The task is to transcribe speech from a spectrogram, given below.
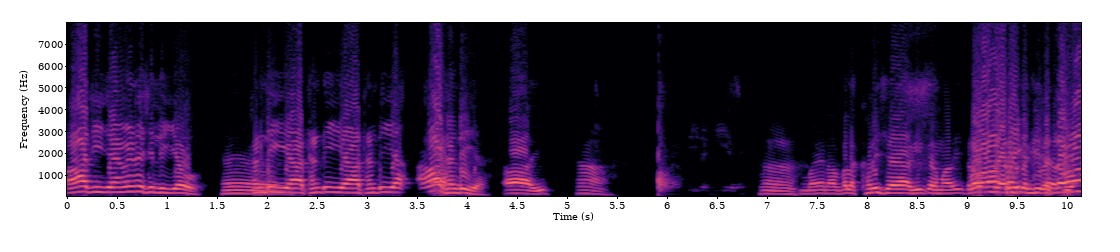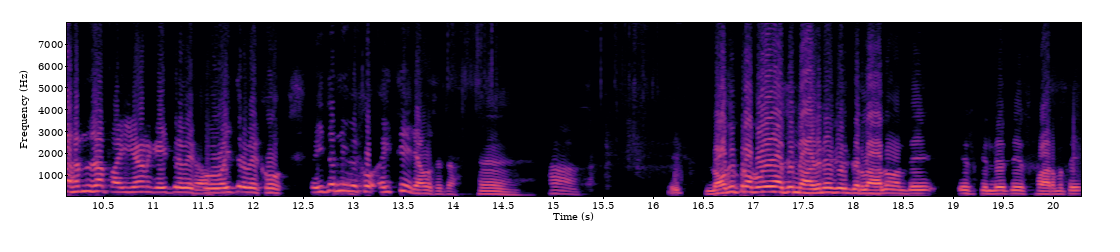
ਆ ਚੀਜ਼ ਐਵੇਂ ਨਾ ਛਲੀ ਜਾਓ। ਹਾਂ। ਠੰਡੀ ਆ ਠੰਡੀ ਆ ਠੰਡੀ ਆ ਆ ਠੰਡੀ ਆ। ਆਈ ਹਾਂ। ਹਾਂ। ਮੈਂ ਨਾ ਵਲਖੜੀ ਸ਼ੈ ਆ ਗਈ ਕਰਮਾਂ ਦੀ। ਰੌਲਾ ਸੰਧੂ ਸਾਹਿਬ ਪਾਈ ਜਾਣਗੇ। ਇੱਧਰ ਵੇਖੋ ਇੱਧਰ ਵੇਖੋ ਇੱਧਰ ਨਹੀਂ ਵੇਖੋ ਇੱਥੇ ਜਾਓ ਸਿੱਧਾ। ਹਾਂ। ਹਾਂ। ਲਓ ਵੀ ਇਹ ਅੱਜ ਨਾਗ ਨੇ ਵੀਰ ਗਰਲਾਲ ਹੋਣ ਦੇ ਇਸ ਕਿੱਲੇ ਤੇ ਇਸ ਫਾਰਮ ਤੇ।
